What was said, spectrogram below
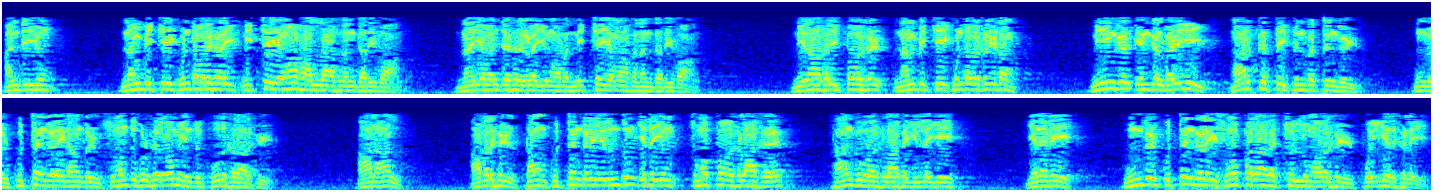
அன்றியும் நம்பிக்கை கொண்டவர்களை நிச்சயமாக அல்லாஹ் நன்கறிவான். நயவஞ்சகர்களையும் அவன் நிச்சயமாக நன்கறிவான். நிராகரிப்பவர்கள் நம்பிக்கை கொண்டவர்களிடம் நீங்கள் எங்கள் வழியை மார்க்கத்தை பின்பற்றுங்கள். உங்கள் குற்றங்களை நாங்கள் சுமந்து கொள்கிறோம் என்று கூறுகிறார்கள். ஆனால் அவர்கள் தம் குற்றங்களிலிருந்தும் எதையும் சுமப்பவர்களாக தாங்குபவர்களாக இல்லையே. எனவே உங்கள் குற்றங்களை சுமப்பதாகச் சொல்லும் அவர்கள் பொய்யர்களே.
